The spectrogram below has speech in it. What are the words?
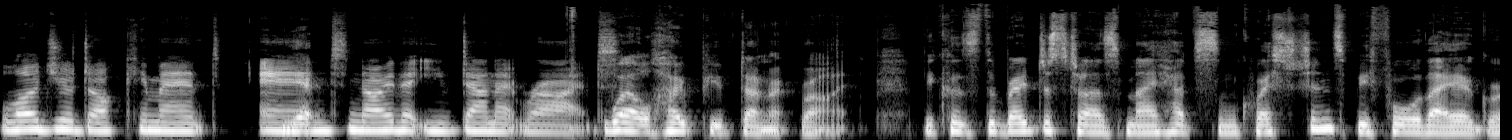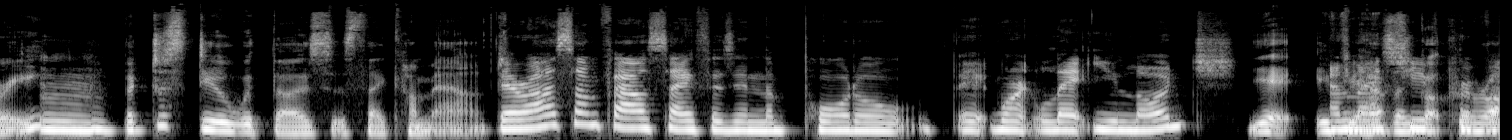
lodge your document and know that you've done it right. Well, hope you've done it right because the registrars may have some questions before they agree, Mm. but just deal with those as they come out. there are some fail safers in the portal that won't let you lodge yeah, if unless haven't you've got the right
